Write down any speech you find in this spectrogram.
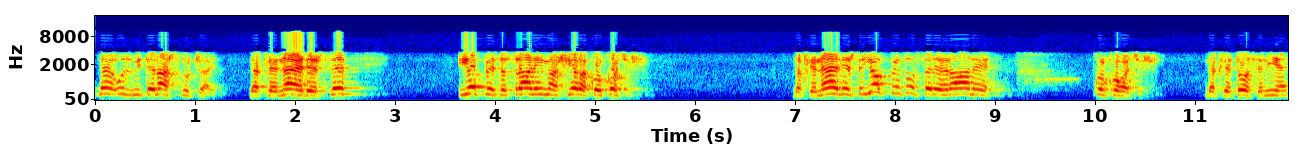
Ne, uzmite naš slučaj. Dakle, najedeš se i opet sa strane imaš jela koliko hoćeš. Dakle, najedeš se i opet ostare hrane koliko hoćeš. Dakle, to se nije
